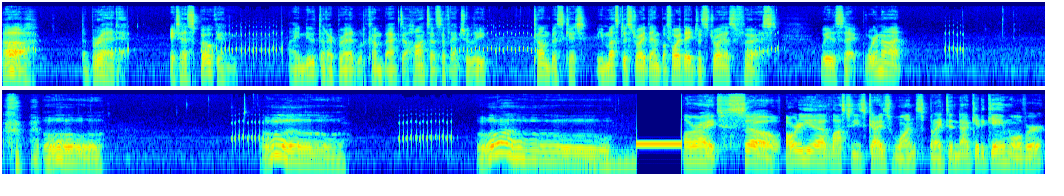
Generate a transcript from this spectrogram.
Ah, the bread. It has spoken. I knew that our bread would come back to haunt us eventually. Come, Biscuit. We must destroy them before they destroy us first. Wait a sec. We're not... Ooh. Ooh. Ooh. Alright, so, already uh, lost to these guys once, but I did not get a game over,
